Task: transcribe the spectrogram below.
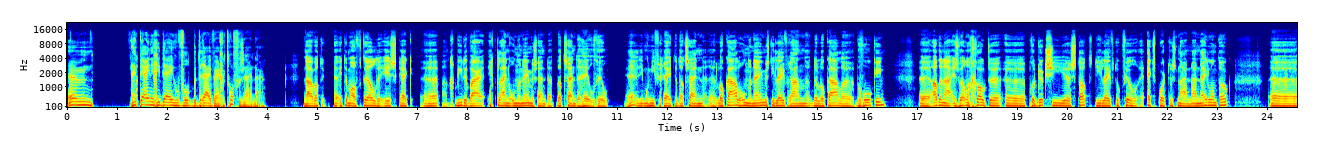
Um, heb jij enig idee hoeveel bedrijven er getroffen zijn daar? Nou, wat ik hem al vertelde is, kijk, gebieden waar echt kleine ondernemers zijn, dat, dat zijn er heel veel je moet niet vergeten, dat zijn eh, lokale ondernemers die leveren aan de lokale bevolking. Uh, Adena is wel een grote uh, productiestad. Die levert ook veel export dus naar, naar Nederland ook. Uh,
